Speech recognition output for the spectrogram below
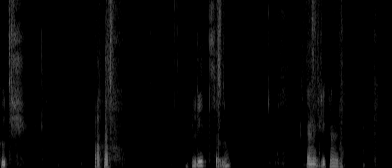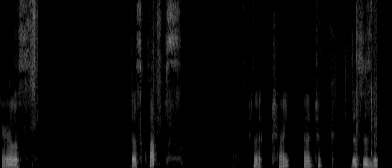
Pooch. Rockruff. Blitzel. Energy card. Cara Liss. Dusclops. Electrike. Electric. This is the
